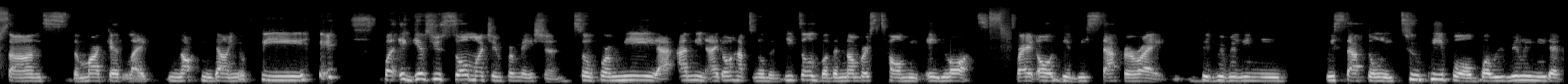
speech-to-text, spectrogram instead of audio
Sans the market like knocking down your fee, but it gives you so much information. So for me, I, I mean, I don't have to know the details, but the numbers tell me a lot, right? Oh, did we staff it right? Did we really need? We staffed only two people, but we really needed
